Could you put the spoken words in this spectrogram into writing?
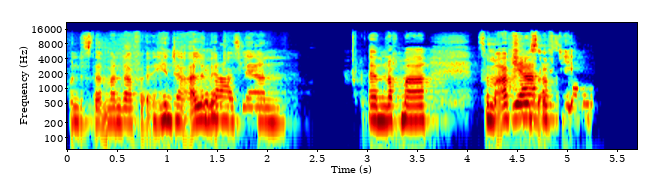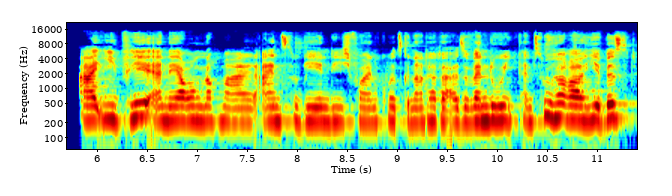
und es, man darf hinter allem genau. etwas lernen. Ähm, Nochmal zum Abschluss ja, auf die AIP-Ernährung nochmal einzugehen, die ich vorhin kurz genannt hatte. Also wenn du ein Zuhörer hier bist,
